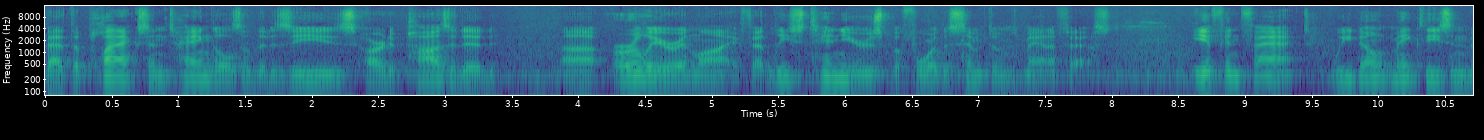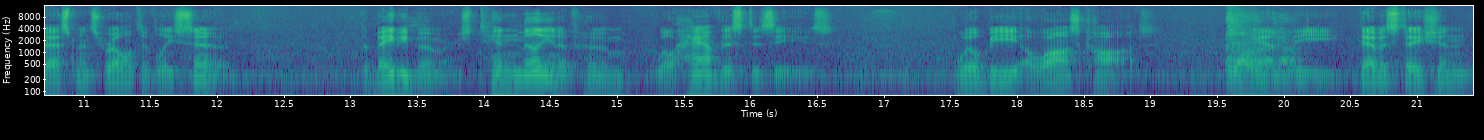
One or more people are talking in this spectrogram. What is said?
that the plaques and tangles of the disease are deposited earlier in life, at least 10 years before the symptoms manifest if in fact we don't make these investments relatively soon, the baby boomers, 10 million of whom will have this disease, will be a lost cause. And the devastation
